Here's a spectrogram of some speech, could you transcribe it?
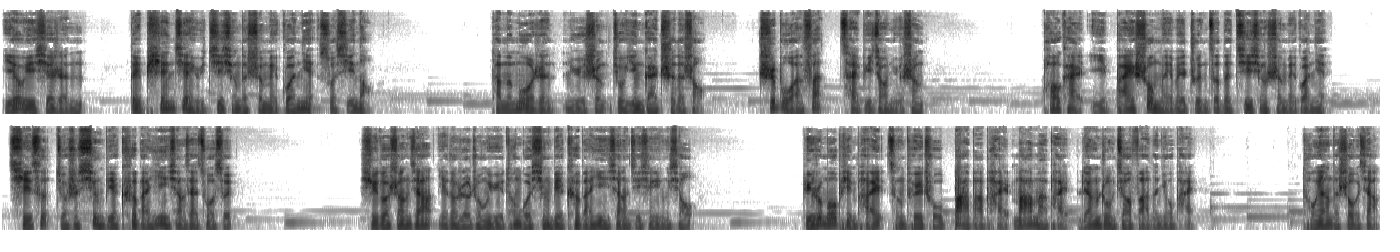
也有一些人被偏见与畸形的审美观念所洗脑，他们默认女生就应该吃得少，吃不完饭才比较女生。抛开以白瘦美为准则的畸形审美观念，其次就是性别刻板印象在作祟。许多商家也都热衷于通过性别刻板印象进行营销，比如某品牌曾推出“爸爸牌”“妈妈牌”两种叫法的牛排，同样的售价。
